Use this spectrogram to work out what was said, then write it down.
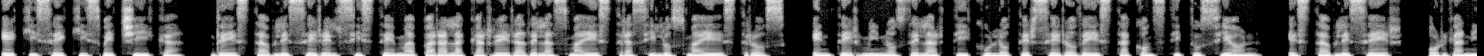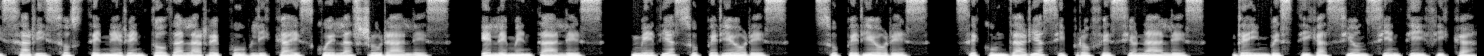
XXB chica, de establecer el sistema para la carrera de las maestras y los maestros, en términos del artículo tercero de esta Constitución, establecer, organizar y sostener en toda la República escuelas rurales, elementales, medias superiores, superiores, secundarias y profesionales, de investigación científica,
